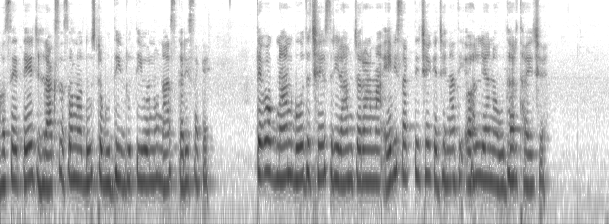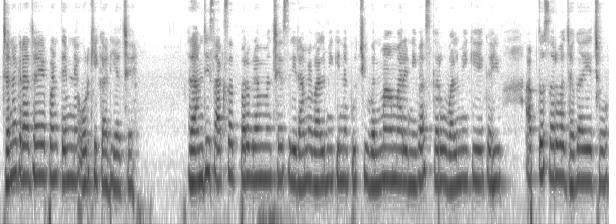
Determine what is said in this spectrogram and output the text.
હશે, તે જ રાક્ષસોનો દુષ્ટ બુદ્ધિ વૃત્તિઓનો નાશ કરી શકે. તેઓ જ્ઞાન બોધ છે શ્રી રામચરણમાં. એવી શક્તિ છે કે જેનાથી અહલ્યાનો ઉદ્ધાર થાય છે. જનક રાજાએ પણ તેમને ઓળખી કાઢ્યા છે. રામજી સાક્ષાત પરબ્રહ્મ છે. શ્રી રામે વાલ્મીકીને પૂછ્યું, વનમાં અમારે નિવાસ કરવું? વાલ્મીકીએ કહ્યું, આપ તો સર્વ જગાએ છો.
